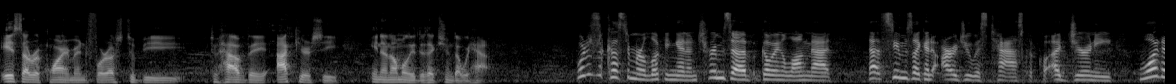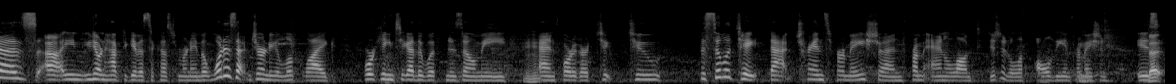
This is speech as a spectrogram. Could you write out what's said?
is a requirement for us to be, to have the accuracy in anomaly detection that we have. What is the customer looking at in terms of going along that? That seems like an arduous task, a journey. What does, uh, you don't have to give us a customer name, but what does that journey look like working together with Nozomi mm -hmm. and FortiGuard to, to facilitate that transformation from analog to digital if all the information is That,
